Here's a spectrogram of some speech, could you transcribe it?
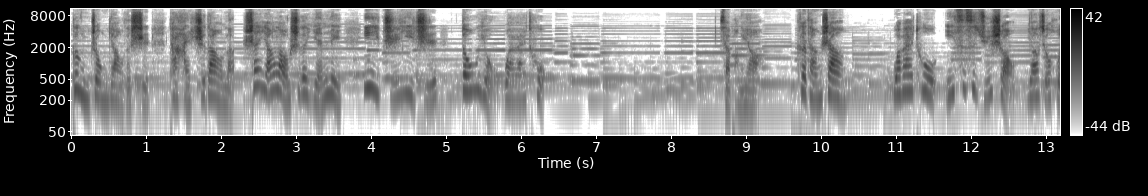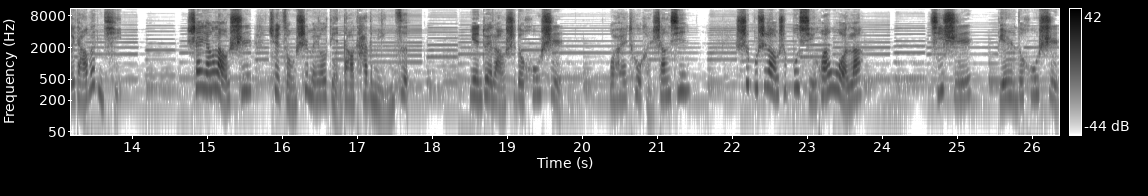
更重要的是，他还知道了山羊老师的眼里一直一直都有歪歪兔。小朋友，课堂上，歪歪兔一次次举手要求回答问题，山羊老师却总是没有点到他的名字。面对老师的忽视，歪歪兔很伤心，是不是老师不喜欢我了？其实。别人的忽视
